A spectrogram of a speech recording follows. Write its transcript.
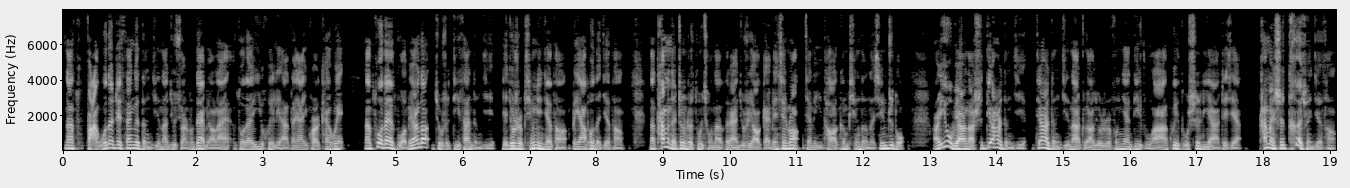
那法国的这三个等级呢，就选出代表来坐在议会里啊，大家一块儿开会。那坐在左边的就是第三等级，也就是平民阶层，被压迫的阶层。那他们的政治诉求呢，自然就是要改变现状，建立一套更平等的新制度。而右边呢是第二等级，第二等级呢主要就是封建地主啊、贵族势力啊这些。他们是特权阶层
